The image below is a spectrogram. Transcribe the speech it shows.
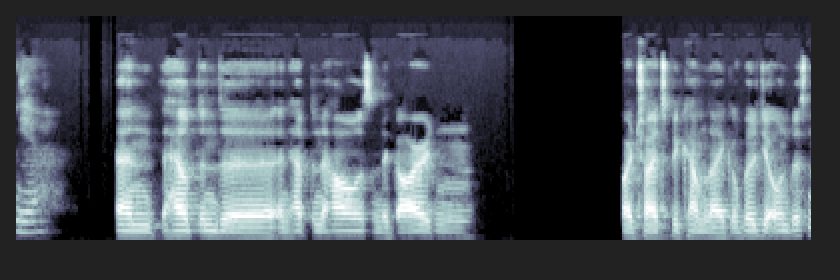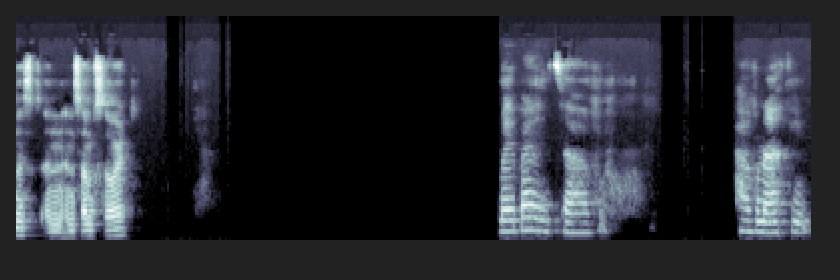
Yeah. and helped in the and helped in the house in the garden, or tried to become like or build your own business in, in some sort. My parents have have nothing.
